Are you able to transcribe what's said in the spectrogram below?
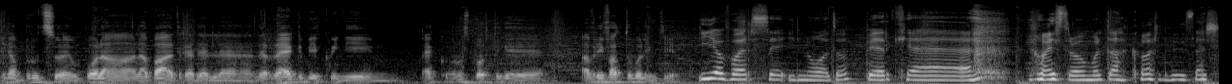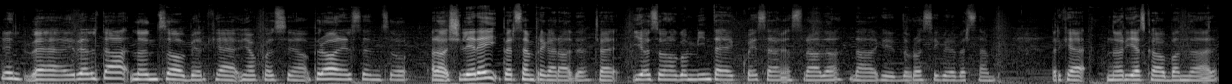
in Abruzzo è un po' la, la patria del, del rugby e quindi ecco, è uno sport che avrei fatto volentieri. Io forse il nuoto perché il maestro è molto d'accordo con questa scelta. Beh, in realtà non so perché mi appassiona, però nel senso... Allora, sceglierei per sempre karate, cioè io sono convinta che questa è la mia strada da, che dovrò seguire per sempre, perché non riesco ad abbandonare.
